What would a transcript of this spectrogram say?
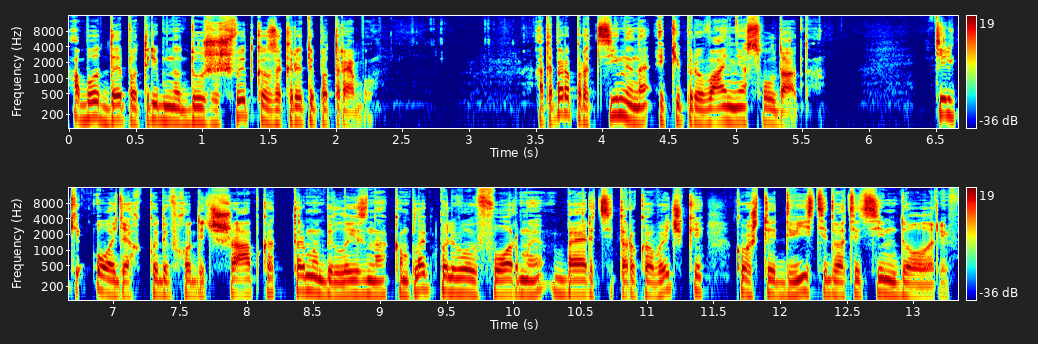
або де потрібно дуже швидко закрити потребу. А тепер про ціни на екіпірування солдата. Тільки одяг, куди входить шапка, термобілизна, комплект польової форми, берці та рукавички, коштує 227 доларів.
